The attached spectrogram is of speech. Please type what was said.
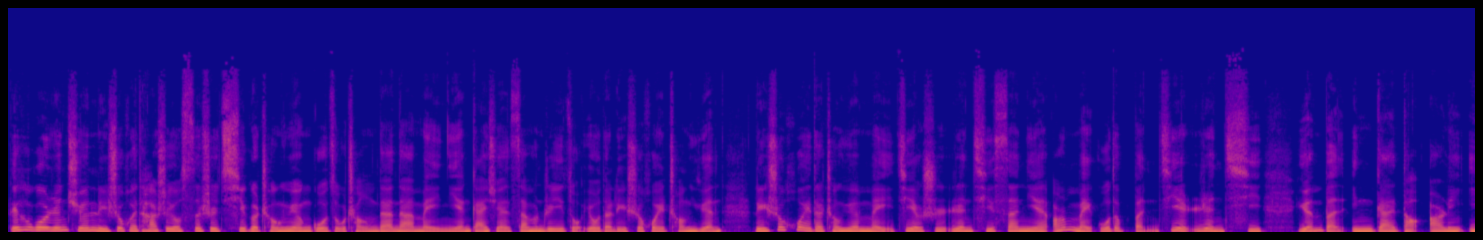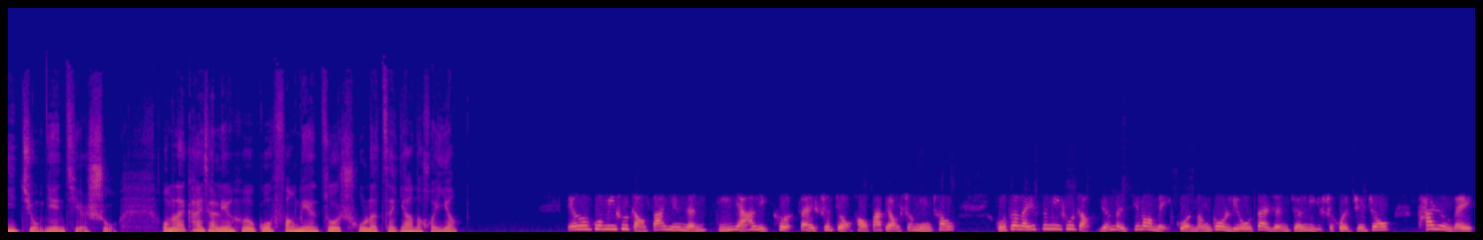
联合国人权理事会它是由四十七个成员国组成的，那每年改选三分之一左右的理事会成员，理事会的成员每届是任期三年，而美国的本届任期原本应该到二零一九年结束。我们来看一下联合国方面做出了怎样的回应。联合国秘书长发言人迪亚里克在十九号发表声明称，古特雷斯秘书长原本希望美国能够留在人权理事会之中。他认为，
